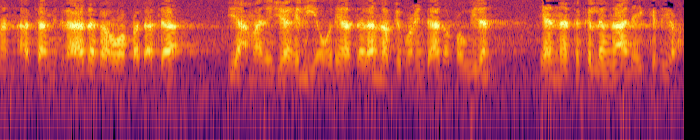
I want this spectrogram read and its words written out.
من أتى مثل هذا فهو قد أتى في أعمال جاهلية ولهذا لا نقف عند هذا طويلا لأننا تكلمنا عليه كثيرا.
